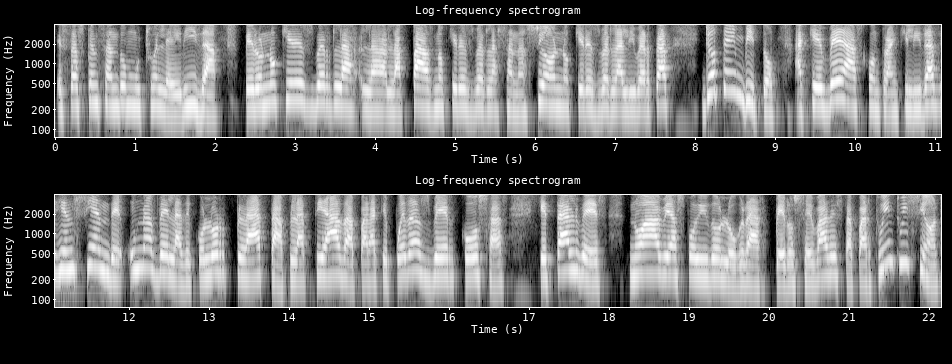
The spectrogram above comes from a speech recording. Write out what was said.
estás pensando mucho en la herida, pero no quieres ver la, la, paz, no quieres ver la sanación, no quieres ver la libertad. Yo te invito a que veas con tranquilidad y enciende una vela de color plata, plateada, para que puedas ver cosas que tal vez no habías podido lograr, pero se va a destapar tu intuición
